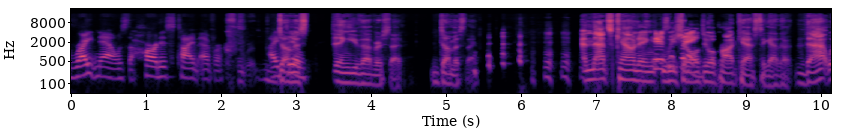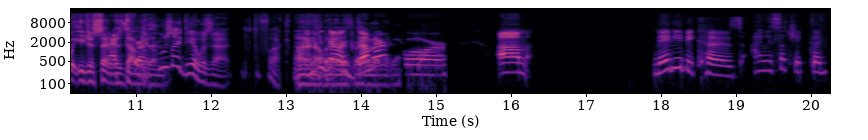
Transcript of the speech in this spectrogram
right now is the hardest time ever. I do. dumbest thing you've ever said dumbest thing and that's counting Here's we the should all do a podcast together that what you just said was dumber true. than Whose idea was that? What the fuck? i don't you know think but that I was regret it every dumber or um maybe because I was such a good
